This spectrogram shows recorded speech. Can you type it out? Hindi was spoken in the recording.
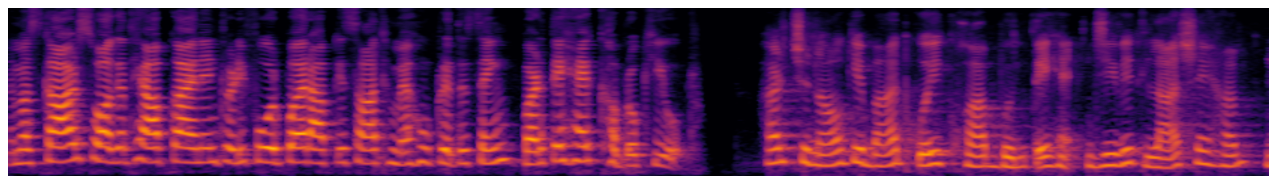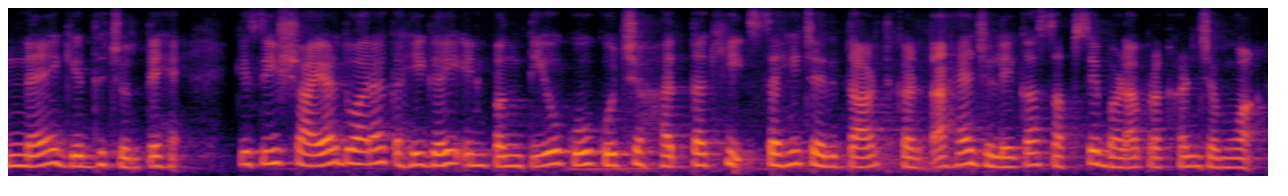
नमस्कार, स्वागत है आपका एन एन पर। आपके साथ मैं हूँ कृति सिंह। बढ़ते हैं खबरों की ओर। हर चुनाव के बाद कोई ख्वाब बुनते हैं। जीवित लाश है हम, नए गिद्ध चुनते हैं। किसी शायर द्वारा कही गई इन पंक्तियों को कुछ हद तक ही सही चरितार्थ करता है ज़िले का सबसे बड़ा प्रखंड जमुआ।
